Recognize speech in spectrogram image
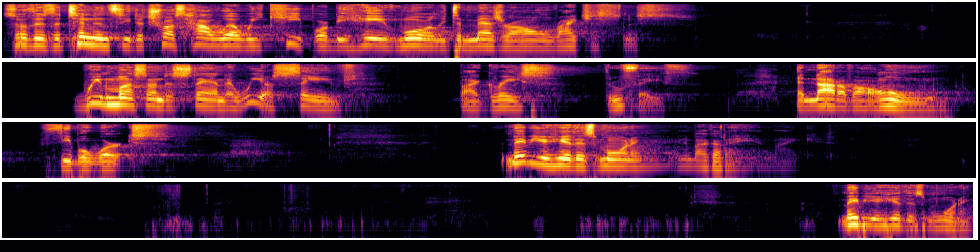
So there's a tendency to trust how well we keep or behave morally to measure our own righteousness. We must understand that we are saved by grace through faith and not of our own feeble works. Maybe you're here this morning. Anybody got a hand, Mike? Maybe you're here this morning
